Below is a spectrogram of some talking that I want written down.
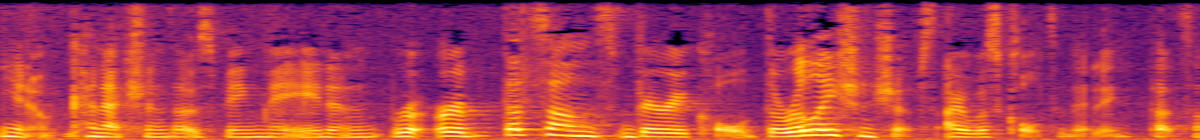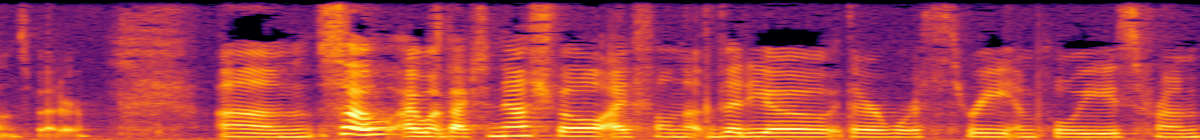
you know connections that was being made, and or that sounds very cold. The relationships I was cultivating. That sounds better. Um, so I went back to Nashville. I filmed that video. There were three employees from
